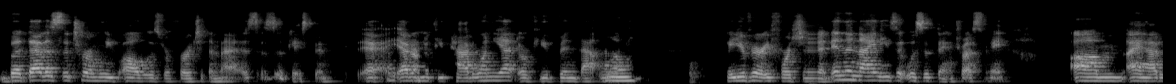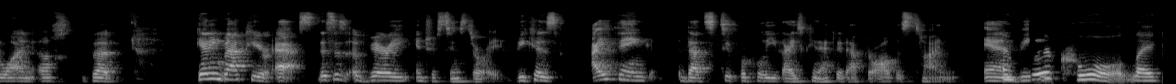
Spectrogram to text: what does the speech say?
but that is the term we've always referred to them as. a okay, spin. I, I don't know if you've had one yet or if you've been that lucky. But you're very fortunate. In the 90s, it was a thing, trust me. Um, I had one, ugh, but getting back to your ex, this is a very interesting story because I think that's super cool you guys connected after all this time. And, and being, we're cool. Like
